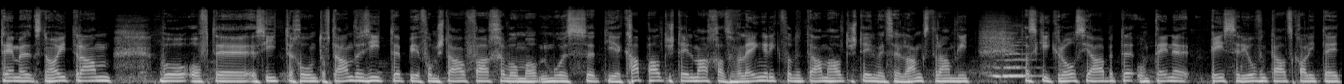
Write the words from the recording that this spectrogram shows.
Dann haben wir das neue Tram, das auf der Seite kommt, auf der anderen Seite vom Stauffacher, wo man muss die Kapphaltestelle machen, also Verlängerung von der Tramhaltestelle, weil es ein langes Tram gibt. Das gibt grosse Arbeiten und dann eine bessere Aufenthaltsqualität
